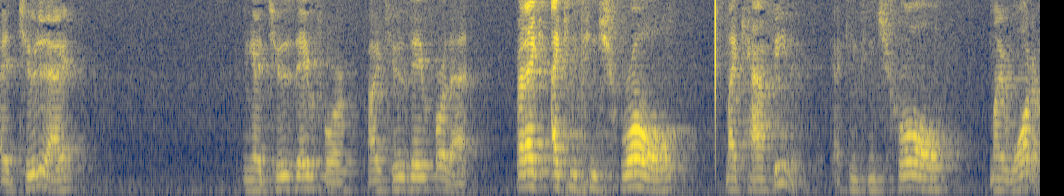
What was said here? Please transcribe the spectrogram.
I had two today. I think I had two the day before, probably two the day before that. But I, I can control my caffeine. I can control my water.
